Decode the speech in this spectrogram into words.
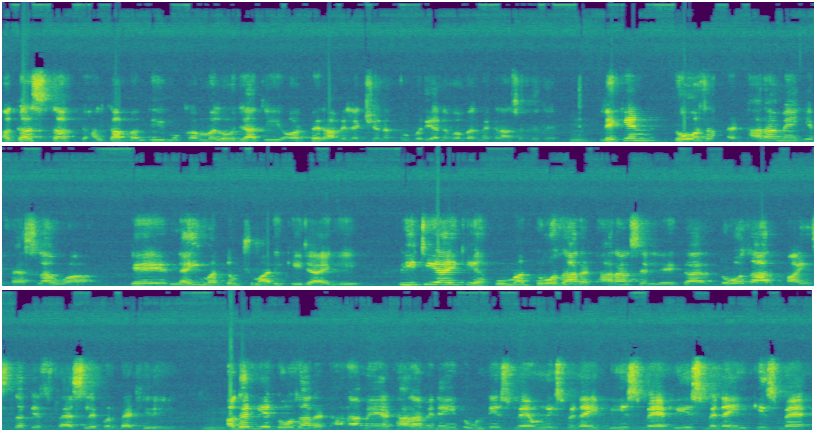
अगस्त तक हल्का बंदी मुकम्मल हो जाती और फिर हम इलेक्शन अक्टूबर या नवंबर में करा सकते थे हम्म। लेकिन 2018 में ये फैसला हुआ कि नई मरदमशुमारी की जाएगी पीटीआई की हुकूमत 2018 से लेकर 2022 तक इस फैसले पर बैठी रही हम्म। अगर ये 2018 में 18 में नहीं तो 19 में 19 में नहीं 20 में 20 में नहीं 21 में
